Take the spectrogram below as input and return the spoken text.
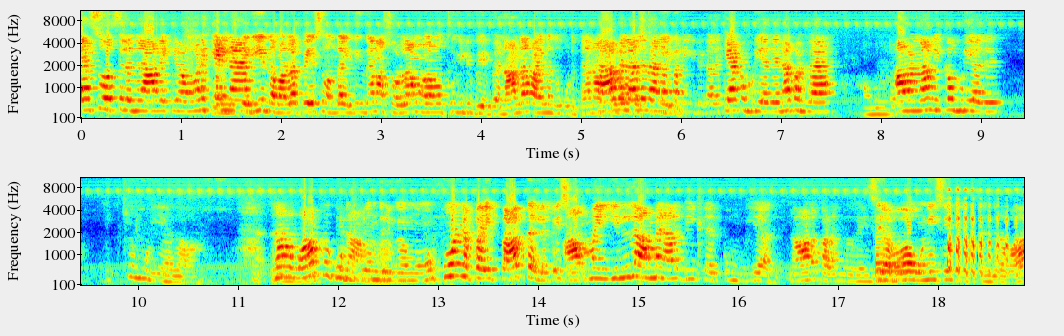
ஏன் சோத்துல இருந்து நான் வைக்கிறேன்? உனக்கு என்ன? தெரியும் இந்த மாதிரிலாம் பேச வந்தா இதுக்கு தான் நான் சொல்லாம கொள்ளாம தூக்கிட்டு போயிருப்பேன். நான் தான் வாங்கி வந்து கொடுத்தேன். நான் தேவையில்லாத வேலை பண்ணிட்டு இருக்காது. கேட்க முடியாது. என்ன பண்ற? அவன்கிட்ட அவன்லாம் விற்க முடியாது. வைக்க முடியாதா? நான் வாக்கு கொடுத்துட்டு வந்திருக்கேன் போன்ல போய் பார்த்தல பேசி அவன் இல்லாம என்னால வீட்டுல இருக்க முடியாது. நானும் கலங்குவேன் சரி அவா உன்னையும் சேர்த்து வந்துடவா?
